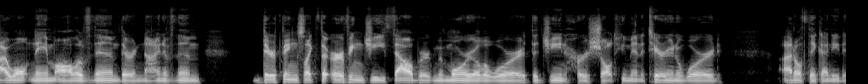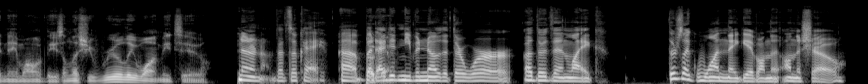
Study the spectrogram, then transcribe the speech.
I won't name all of them. There are nine of them. There are things like the Irving G. Thalberg Memorial Award, the Jean Hersholt Humanitarian Award. I don't think I need to name all of these unless you really want me to. No, no, no. That's okay. Uh, but I didn't even know that there were other than like there's like one they give on the on the show.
